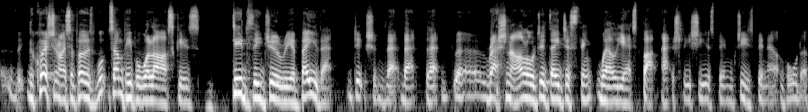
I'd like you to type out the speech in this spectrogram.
the question I suppose some people will ask is, did the jury obey that diction, that that that uh, rationale, or did they just think, well, yes, but actually she has been she's been out of order?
